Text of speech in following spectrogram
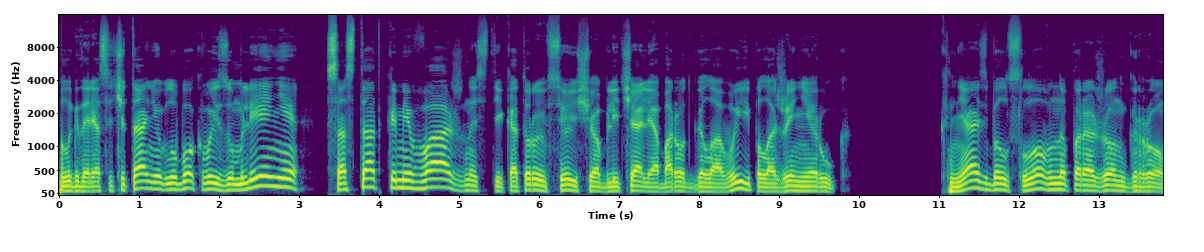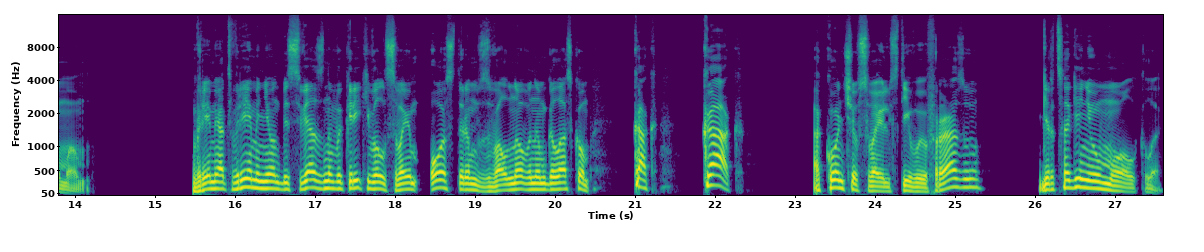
благодаря сочетанию глубокого изумления — с остатками важности, которую все еще обличали оборот головы и положение рук. Князь был словно поражен громом. Время от времени он бессвязно выкрикивал своим острым, взволнованным голоском «Как? Как?». Окончив свою льстивую фразу, герцогиня умолкла,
